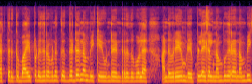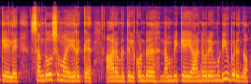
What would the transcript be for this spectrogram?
கர்த்தருக்கு பயப்படுகிறவனுக்கு திட நம்பிக்கை உண்டு என்றது போல ஆண்டவரே உடைய பிள்ளைகள் நம்புகிற நம்பிக்கையிலே சந்தோஷமாக இருக்க. ஆரம்பத்தில் கொண்டு நம்பிக்கை ஆண்டவரை முடிவு பெருந்தோம்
